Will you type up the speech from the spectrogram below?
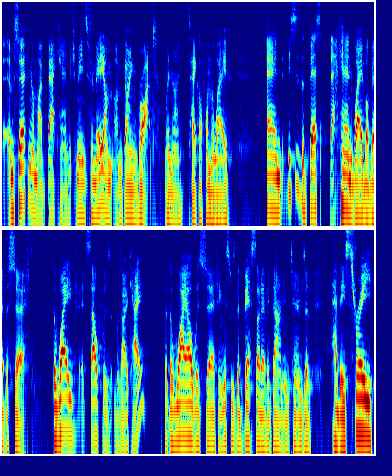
am surfing on my backhand, which means for me, I'm, I'm going right when I take off on the wave. And this is the best backhand wave I've ever surfed. The wave itself was, was okay, but the way I was surfing, this was the best I'd ever done in terms of had these three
